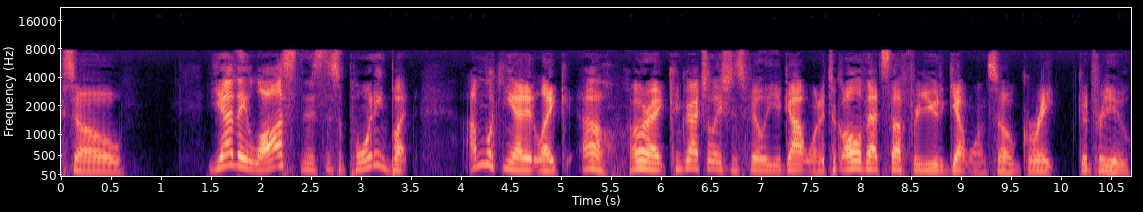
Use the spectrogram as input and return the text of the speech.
So yeah, they lost, and it's disappointing, but I'm looking at it like, oh, all right, congratulations, Philly, you got one. It took all of that stuff for you to get one, so great, good for you.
